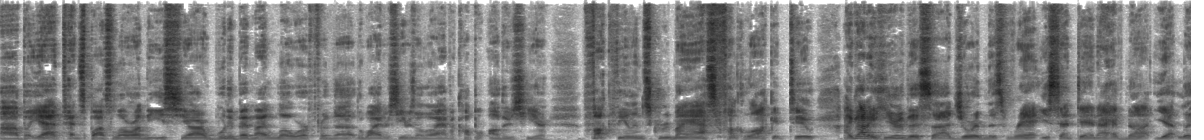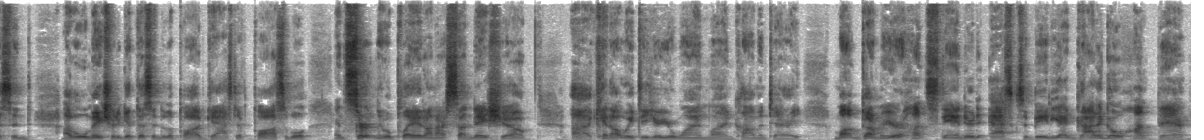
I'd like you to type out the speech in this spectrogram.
Uh, but yeah, 10 spots lower on the ECR would have been my lower for the, the wide receivers, although I have a couple others here. Fuck Thielen screwed my ass. Fuck Lockett too. I got to hear this, uh, Jordan, this rant you sent in. I have not yet listened, uh, but we'll make sure to get this into the podcast if possible, and certainly we'll play it on our Sunday show. I uh, cannot wait to hear your wine line commentary. Montgomery or Hunt Standard asks Abady. I gotta go Hunt there,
